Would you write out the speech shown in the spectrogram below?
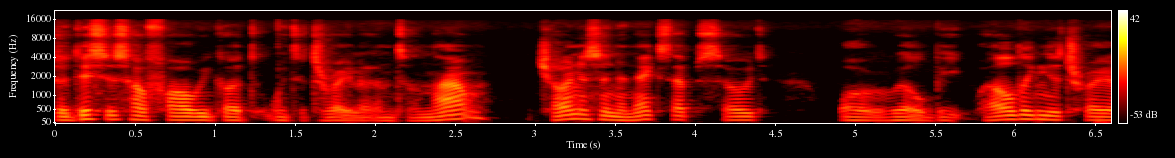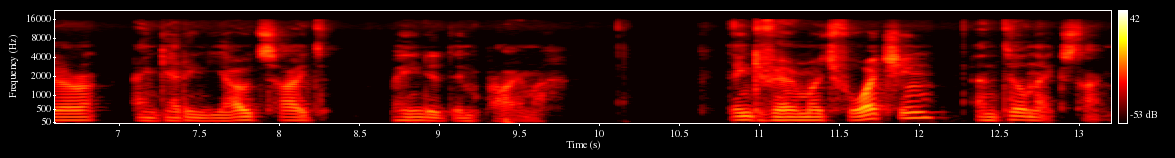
So this is how far we got with the trailer until now. Join us in the next episode where we will be welding the trailer and getting the outside painted in primer. Thank you very much for watching. Until next time.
